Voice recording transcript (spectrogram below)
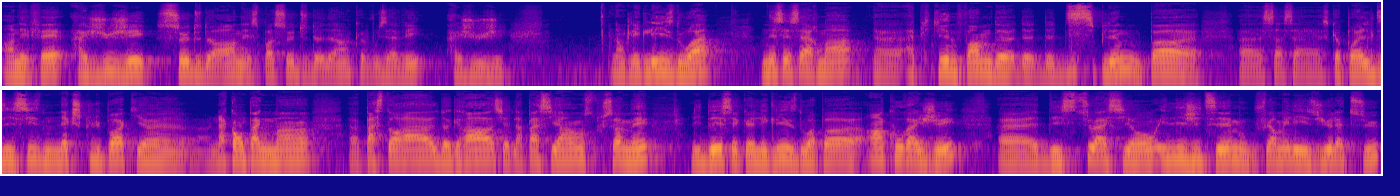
en effet à juger ceux du dehors, n'est-ce pas ceux du dedans que vous avez à juger? Donc l'Église doit nécessairement appliquer une forme de, discipline, pas ça, ça, ce que Paul dit ici n'exclut pas qu'il y a un, accompagnement pastoral de grâce, il y a de la patience, tout ça, mais l'idée c'est que l'Église doit pas encourager des situations illégitimes ou fermer les yeux là-dessus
